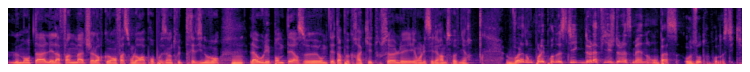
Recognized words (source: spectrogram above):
le mental et la fin de match, alors qu'en face, on leur a proposé un truc très innovant. Mm. Là où les Panthers euh, ont peut-être un peu craqué tout seuls et ont laissé les Rams revenir. Voilà donc pour les pronostics de la fiche de la semaine. On passe aux autres pronostics.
